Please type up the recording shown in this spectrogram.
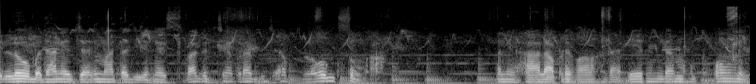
હેલો બધાને, જય માતાજી અને સ્વાગત છે આપણા બીજા બ્લોગ્સમાં અને હાલ આપણે વાળા એરંડામાં પૌણી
